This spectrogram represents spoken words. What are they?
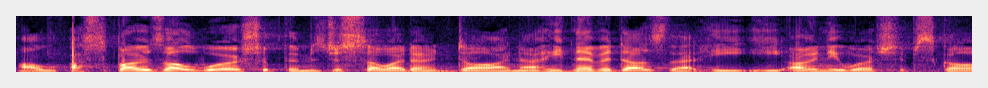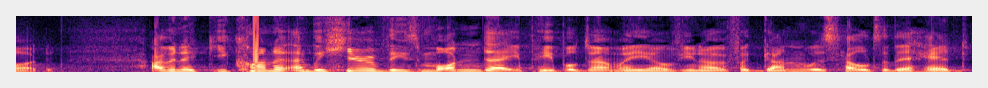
I'll, i suppose I'll worship them just so I don't die. No, he never does that. He, he only worships God. I mean, you kind of, and we hear of these modern day people, don't we? Of, you know, if a gun was held to their head,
